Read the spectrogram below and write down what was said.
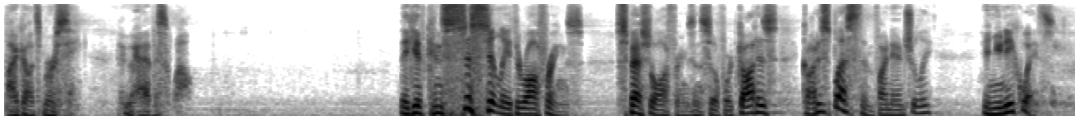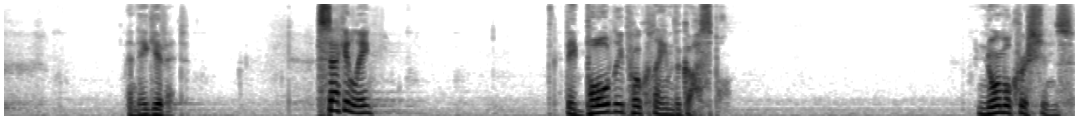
by God's mercy, who have as well. They give consistently through offerings, special offerings, and so forth. God has, God has blessed them financially in unique ways, and they give it. Secondly, they boldly proclaim the gospel. Normal Christians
